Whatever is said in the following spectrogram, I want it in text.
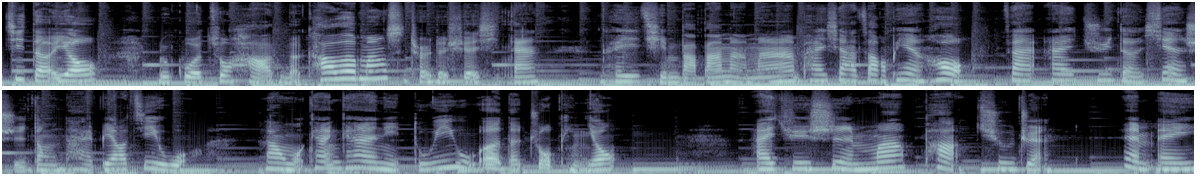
记得哟，如果做好了 Color Monster 的学习单，可以请爸爸妈妈拍下照片后，在 IG 的现实动态标记我。让我看看你独一无二的作品哟。IG 是 MaPa Children，M A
